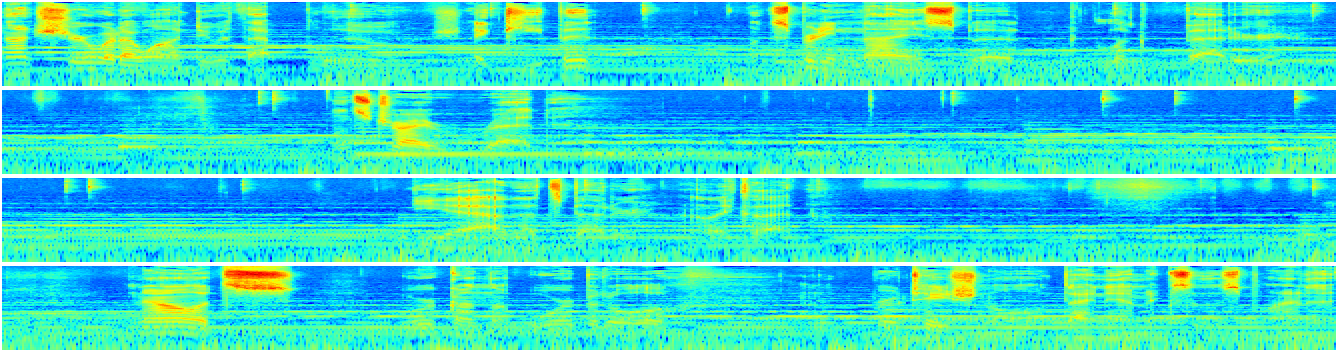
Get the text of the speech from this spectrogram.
Not sure what I want to do with that blue. Should I keep it? Looks pretty nice, but look better. Let's try red. That's better. I like that. Now let's work on the orbital rotational dynamics of this planet.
